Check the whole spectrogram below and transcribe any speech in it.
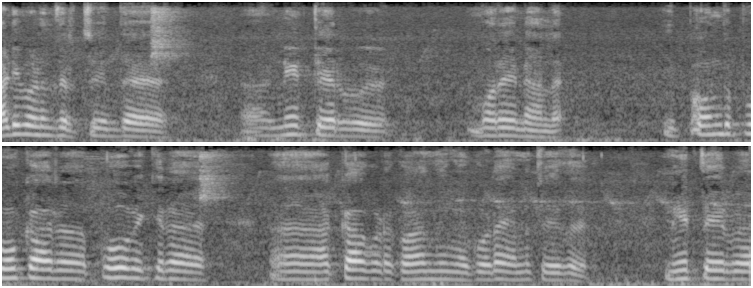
அடி விழுந்துருச்சு இந்த நீட் தேர்வு முறையினால். இப்போ வந்து பூக்கார பூ வைக்கிற அக்கா கூட குழந்தைங்க கூட என்ன செய்யுது? நீட் தேர்வை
